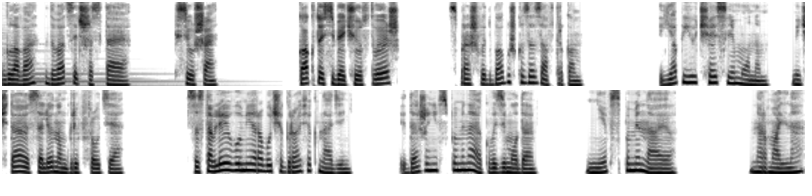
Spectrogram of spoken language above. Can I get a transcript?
Глава 26. Ксюша. «Как ты себя чувствуешь?» — спрашивает бабушка за завтраком. Я пью чай с лимоном, мечтаю о соленом грейпфруте. Составляю в уме рабочий график на день. И даже не вспоминаю Квазимода. Не вспоминаю. «Нормально»,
